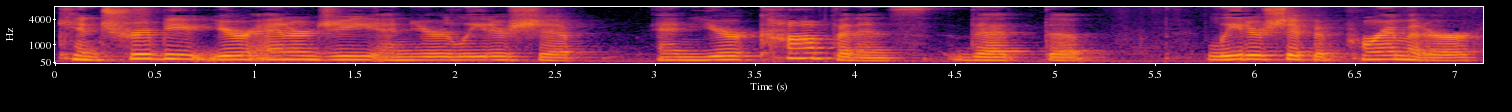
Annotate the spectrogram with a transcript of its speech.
contribute your energy and your leadership and your confidence that the leadership at Perimeter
